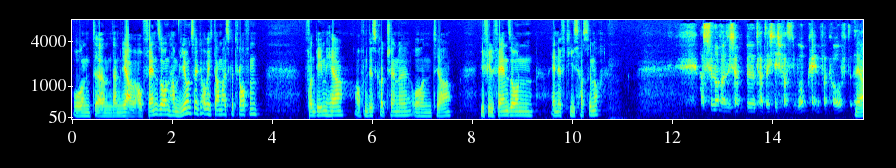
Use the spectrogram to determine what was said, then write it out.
Und ähm, dann ja, auf Fanzone haben wir uns ja, glaube ich, damals getroffen. Von dem her auf dem Discord-Channel. Und ja, wie viele Fanzone-NFTs hast du noch? Hast du noch? Also ich habe äh, tatsächlich fast überhaupt keine verkauft. Ja.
